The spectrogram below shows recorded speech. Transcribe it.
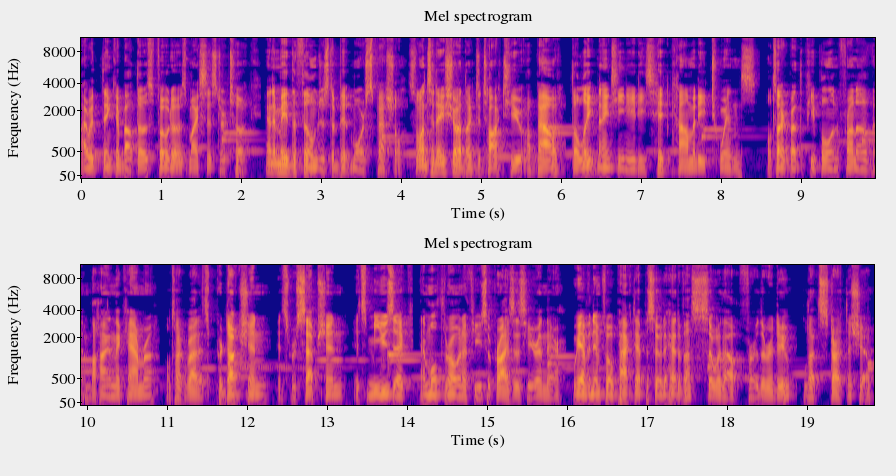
I would think about those photos my sister took, and it made the film just a bit more special. So on today's show, I'd like to talk to you about the late 1980s hit comedy Twins. We'll talk about the people in front of and behind the camera. We'll talk about its production, its reception, its music, and we'll throw in a few surprises here and there. We have an info packed episode ahead of us, so without further ado, let's start the show.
